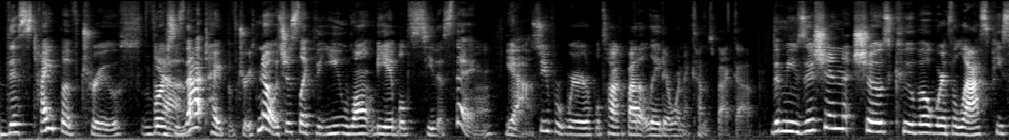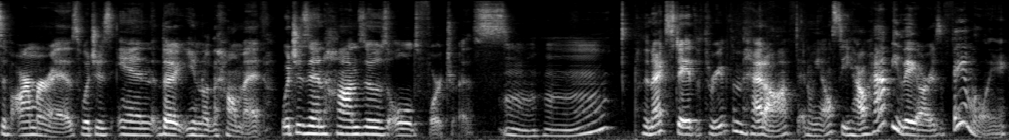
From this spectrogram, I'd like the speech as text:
this type of truth versus Yeah. that type of truth. No, it's just like that you won't be able to see this thing. Yeah. Super weird. We'll talk about it later when it comes back up. The musician shows Kubo where the last piece of armor is, which is in the, you know, the helmet, which is in Hanzo's old fortress. Mm-hmm. The next day, the three of them head off, and we all see how happy they are as a family.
